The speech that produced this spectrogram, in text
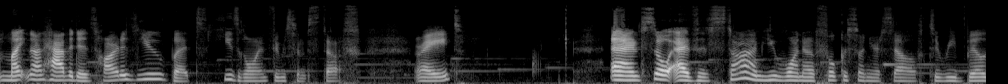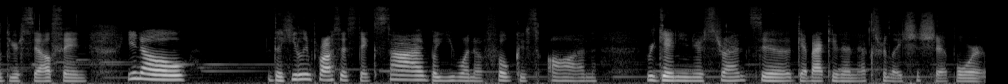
might not have it as hard as you, but he's going through some stuff, right? And so at this time, you want to focus on yourself to rebuild yourself. And, you know, the healing process takes time, but you want to focus on regaining your strength to get back in the next relationship or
